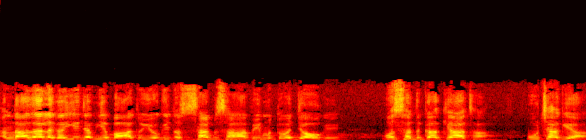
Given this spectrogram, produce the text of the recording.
اندازہ لگائیے، جب یہ بات ہوئی ہوگی تو سب صحابی متوجہ ہو گئے۔ وہ صدقہ کیا تھا؟ پوچھا گیا۔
